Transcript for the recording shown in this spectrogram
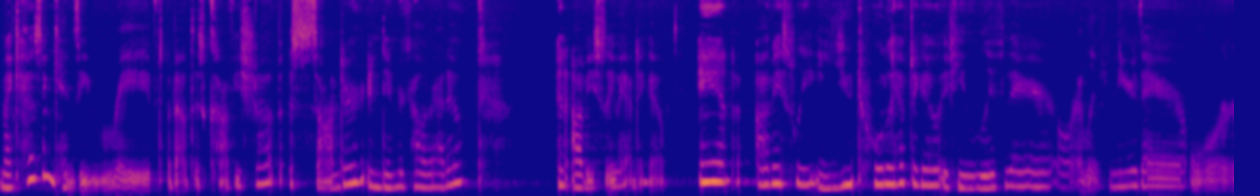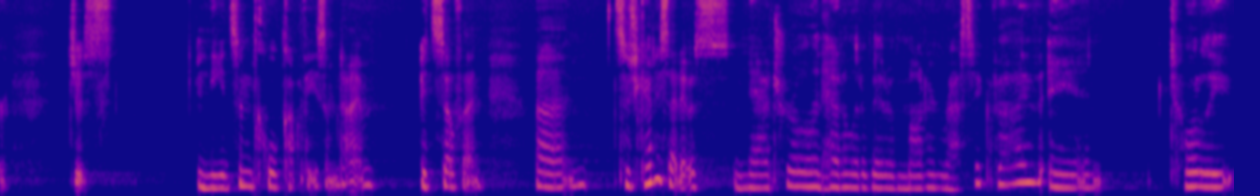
my cousin Kenzie raved about this coffee shop, Sonder, in Denver, Colorado, and obviously we had to go. And obviously, you totally have to go if you live there or live near there or just need some cool coffee sometime. It's so fun. Um, so she kind of said it was natural and had a little bit of modern rustic vibe, and totally,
